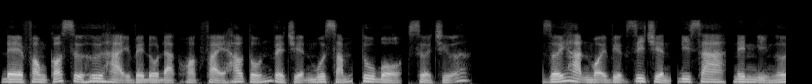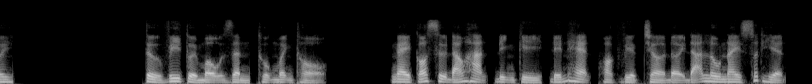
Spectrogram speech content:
Đề phòng có sự hư hại về đồ đạc hoặc phải hao tốn về chuyện mua sắm, tu bổ, sửa chữa. Giới hạn mọi việc di chuyển, đi xa, nên nghỉ ngơi. Tử vi tuổi mậu dần, thuộc mệnh thổ. Ngày có sự đáo hạn, định kỳ, đến hẹn, hoặc việc chờ đợi đã lâu nay xuất hiện.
